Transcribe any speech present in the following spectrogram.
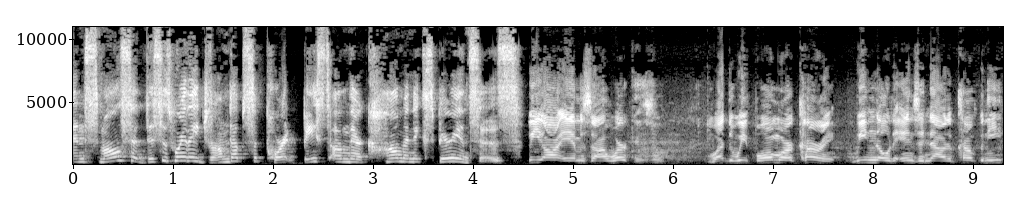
And Smalls said this is where they drummed up support based on their common experiences. We are Amazon workers. Whether we former or current, we know the ins and outs of the company.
